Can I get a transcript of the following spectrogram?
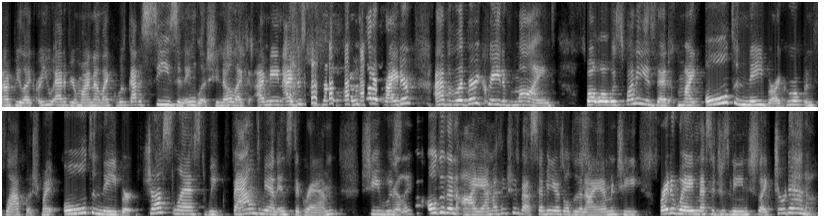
I'd be like are you out of your mind I like was got a C's in English you know like I mean I just was not, I was not a writer I have a very creative mind but what was funny is that my old neighbor, I grew up in Flatbush, my old neighbor just last week found me on Instagram. She was Really? older than I am. I think she was about seven years older than I am. And she right away messages me and she's like, Jordana,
